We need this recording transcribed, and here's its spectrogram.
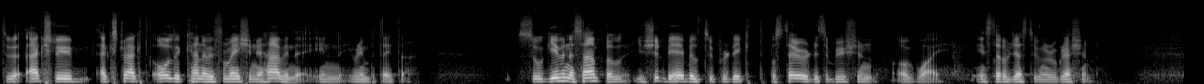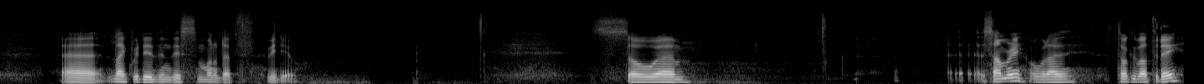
to actually extract all the kind of information you have in the, in your input data. So given a sample, you should be able to predict posterior distribution of y instead of just doing regression, like we did in this monodepth video. So um, a summary of what I talked about today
